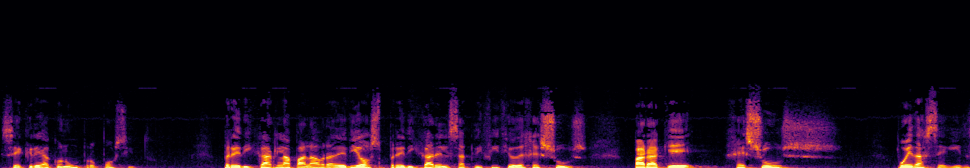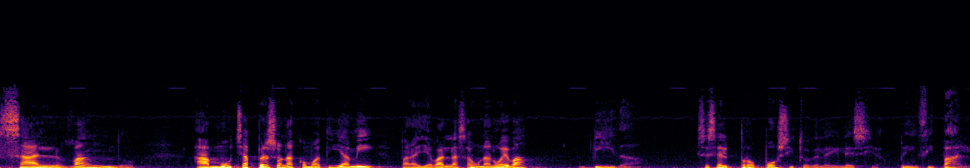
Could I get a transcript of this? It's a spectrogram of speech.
se crea con un propósito, predicar la palabra de Dios, predicar el sacrificio de Jesús, para que Jesús pueda seguir salvando a muchas personas como a ti y a mí para llevarlas a una nueva vida. Ese es el propósito de la iglesia principal.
